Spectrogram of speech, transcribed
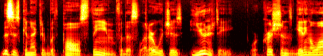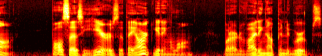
This is connected with Paul's theme for this letter, which is unity, or Christians getting along. Paul says he hears that they aren't getting along, but are dividing up into groups.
